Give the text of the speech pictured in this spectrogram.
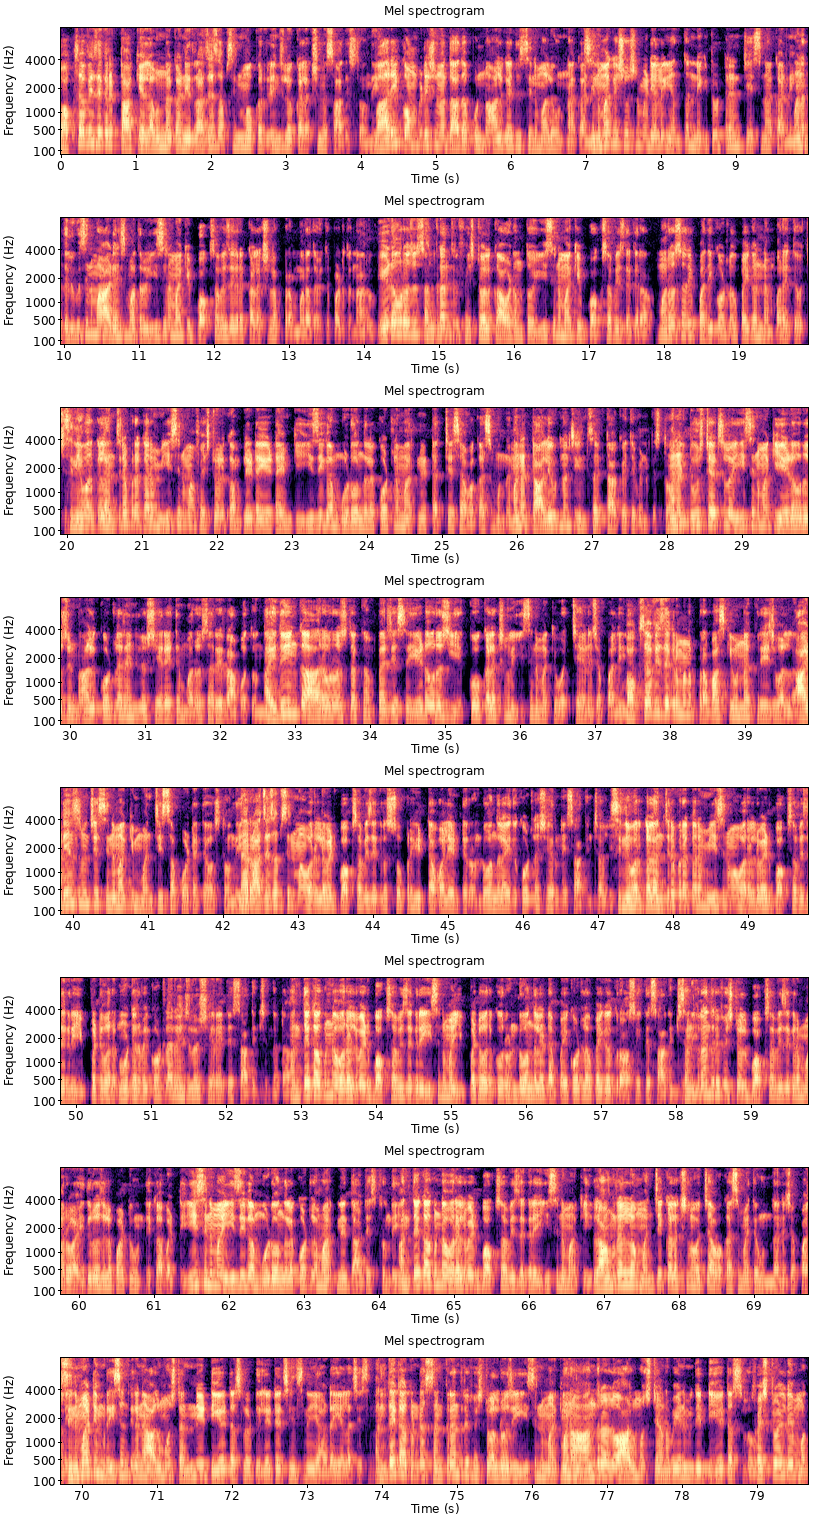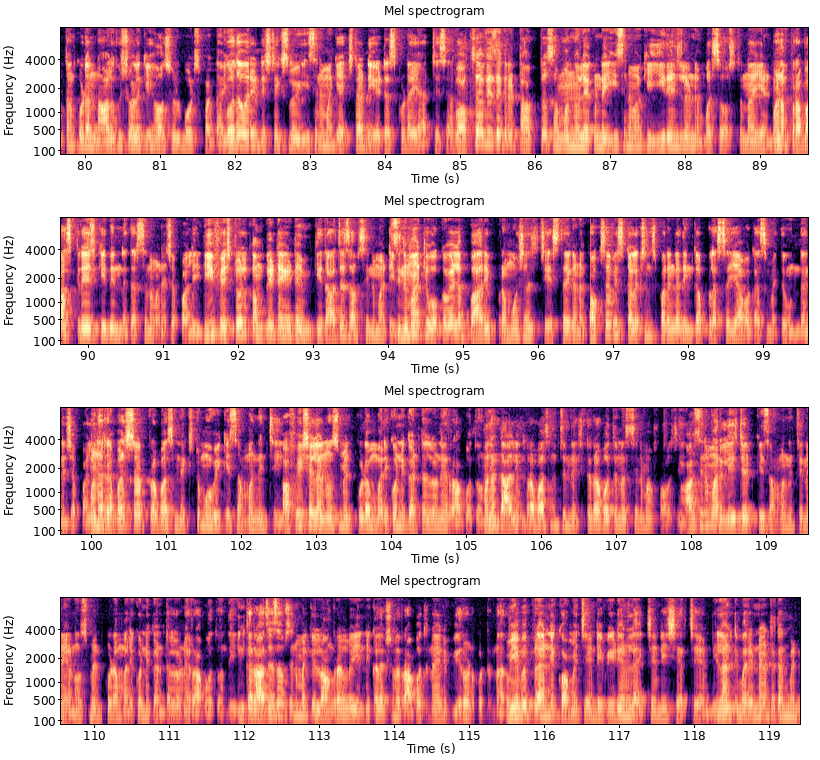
Box office దగ్గర talk ఎలా ఉన్నా కానీ రాజాసాబ్ సినిమా ఒక రేంజ్లో కలెక్షన్లు సాధిస్తోంది. భారీ కాంపిటీషన్లో దాదాపు నాలుగైదు సినిమాలు ఉన్నా కానీ సినిమాకి సోషల్ మీడియాలో ఎంత నెగిటివ్ ట్రెండ్ చేసినా కానీ మన తెలుగు సినిమా ఆడియన్స్ మాత్రం ఈ సినిమాకి బాక్సాఫీస్ దగ్గర కలెక్షన్ల బ్రహ్మరథం అయితే పడుతున్నారు. ఏడవ రోజు సంక్రాంతి ఫెస్టివల్ కావడంతో ఈ సినిమాకి బాక్సాఫీస్ దగ్గర మరోసారి పది కోట్లకు పైగా నెంబర్ అయితే వచ్చింది. సినీ వర్గాల అంచనా ప్రకారం ఈ సినిమా ఫెస్టివల్ కంప్లీట్ అయ్యే టైం కి ఈజీగా మూడు వందల కోట్ల మార్క్ని టచ్ చేసే అవకాశం ఉంది మన టాలీవుడ్ నుంచి ఇన్సైడ్ టాక్ అయితే వినిపిస్తుంది. మన టూ స్టేట్స్లో ఈ సినిమాకి ఏడవ రోజు నాలుగు కోట్ల రేంజ్లో షేర్ అయితే మరోసారి రాబోతుంది. ఐదు ఇంకా ఆరవ రోజుతో కంపేర్ చేస్తే ఏడవ రోజు ఎక్కువ కలెక్షన్లు ఈ సినిమాకి వచ్చాయని చెప్పాలి. బాక్సాఫీస్ దగ్గర మన ప్రభాస్కి ఉన్న క్రేజ్ వల్ల ఆడియన్స్ నుంచి సినిమాకి మంచి సపోర్ట్ అయితే వస్తుంది. Raja Saab cinema world wide box office దగ్గర సూపర్ హిట్ అవ్వాలి అంటే రెండు వందల ఐదు కోట్ల షేర్ని సాధించాలి. సినీ వర్గాల అంచనా ప్రకారం ఈ సినిమా వరల్డ్ వైడ్ బాక్సాఫీస్ దగ్గర ఇప్పటి వరకు నూట ఇరవై కోట్ల రేంజ్లో షేర్ అయితే సాధించిందట. అంతేకాకుండా వరల్డ్ వైడ్ బాక్సాఫీస్ దగ్గర ఈ సినిమా ఇప్పటి వరకు రెండు వందల డెబ్బై కోట్ల పైగా గ్రాస్ అయితే సాధించింది. సంక్రాంతి ఫెస్టివల్ బాక్సాఫీస్ దగ్గర మరో ఐదు రోజుల పాటు ఉంది కాబట్టి ఈ సినిమా ఈజీగా మూడు వందల కోట్ల మార్క్ని దాటేస్తుంది. అంతేకాకుండా వరల్డ్ వైడ్ బాక్సాఫీస్ దగ్గర ఈ సినిమాకి లాంగ్ రన్లో మంచి కలెక్షన్ వచ్చే అవకాశం అయితే ఉందని చెప్పాలి. సినిమా టీం రీసెంట్ గానే ఆల్మోస్ట్ అన్ని థియేటర్స్లో డిలేటెడ్ సీన్స్ని యాడ్ అయ్యేలా చేసింది. అంతేకాకుండా సంక్రాంతి ఫెస్టివల్ రోజు ఈ సినిమాకి మన ఆంధ్రాలో ఆల్మోస్ట్ ఎనభై ఎనిమిది థియేటర్స్లో ఫెస్టివల్ డే మొత్తం కూడా నాలుగు షోలకి హౌస్ఫుల్ బోర్డ్స్ పడ్డాయి. గోదావరి డిస్ట్రిక్ట్స్లో ఈ సినిమాకి ఎక్స్ట్రా థియేటర్స్ కూడా యాడ్ చేశారు. బాక్స్ ఆఫీస్ దగ్గర టాక్తో సంబంధం లేకుండా ఈ సినిమాకి ఈ రేంజ్లో నెంబర్స్ వస్తున్నాయి మన మన ప్రభాస్ క్రేజ్కి ఇది నిదర్శనం అనే చెప్పాలి. ఈ ఫెస్టివల్ కంప్లీట్ అయ్యే టైం కి రాజాసాబ్ సినిమా టీం సినిమాకి ఒకవేళ భారీ ప్రమోషన్స్ చేస్తే గనక బాక్స్ ఆఫీస్ కలెక్షన్స్ పరంగా అది ఇంకా ప్లస్ అయ్యే అవకాశం అయితే ఉందని చెప్పాలి. మన రెబల్ స్టార్ ప్రభాస్ నెక్స్ట్ మూవీకి సంబంధించి అఫీషియల్ అనౌన్స్మెంట్ కూడా మరికొన్ని గంటల్లోనే రాబోతుంది. మన డార్లింగ్ ప్రభాస్ నుంచి నెక్స్ట్ రాబోతున్న సినిమా ఫౌజీ ఆ సినిమా రిలీజ్ డేట్కి సంబంధించిన అనౌన్స్మెంట్ కూడా మరికొన్ని గంటల్లోనే రాబోతుంది. ఇంకా రాజాసాబ్ సినిమాకి లాంగ్ రన్లో ఎన్ని కలెక్షన్లు రాబోతున్నాయని మీరు అనుకుంటున్నారు మీ అభిప్రాయాన్ని కామెంట్ చేయండి. వీడియోని లైక్ చేయండి షేర్ చేయండి. ఇలాంటి మరిన్ని ఎంటర్టైన్మెంట్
